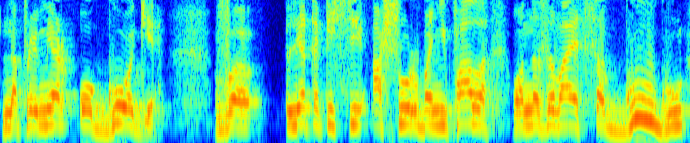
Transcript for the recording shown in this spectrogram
например, о Гоге. В летописи Ашурбанипала он называется Гугу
